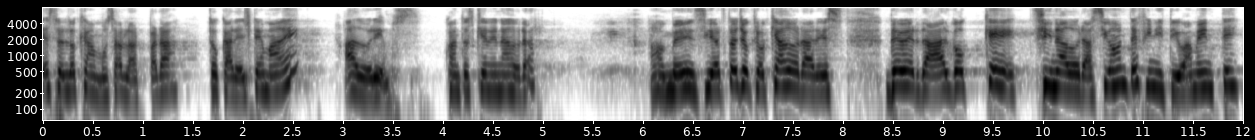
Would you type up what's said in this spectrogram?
Eso es lo que vamos a hablar para tocar el tema de adoremos. ¿Cuántos quieren adorar? Amén, ¿cierto? Yo creo que adorar es de verdad algo que sin adoración definitivamente,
